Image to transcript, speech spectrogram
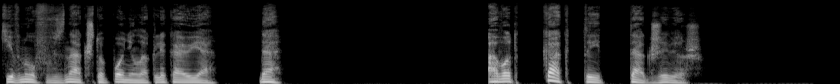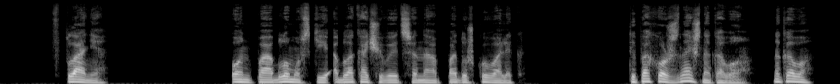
Кивнув в знак, что понял, окликаю я. «Да». «А вот как ты так живешь? «В плане...» Он по-обломовски облокачивается на подушку валик. «Ты похож, знаешь, на кого? На кого?»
